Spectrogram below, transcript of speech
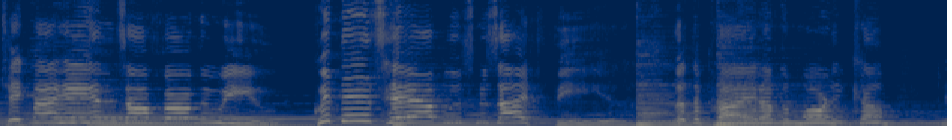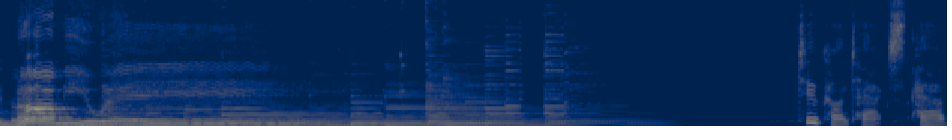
Take my hands off of the wheel. Quit this helplessness I feel. Let the pride of the morning come and blow me away. Two contacts have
